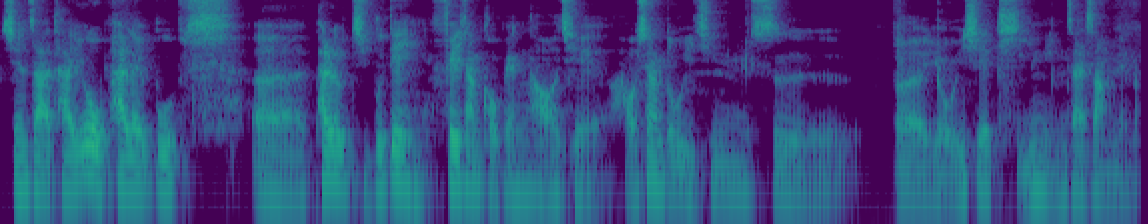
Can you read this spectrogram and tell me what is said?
现在他又拍了一部，呃，拍了几部电影，非常口碑很好，而且好像都已经是。呃，有一些提名在上面了。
